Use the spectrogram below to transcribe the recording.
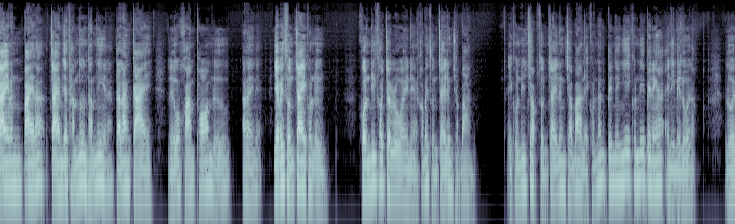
จมันไปแล้ว ใจมันจะทำนู่นทำนี่นะแต่ร่างกายหรือว่าความพร้อมหรืออะไรเนี่ย อย่าไปสนใจคนอื่น คนที่เขาจะรวยเนี่ยเขาไม่สนใจเรื่องชาวบ้านไอ้คนที่ชอบสนใจเรื่องชาวบ้านไอ้คนนั้นเป็นอย่างนี้คนนี้เป็นอย่างนั้นไอ้นี่ไม่รวยหรอกรวย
